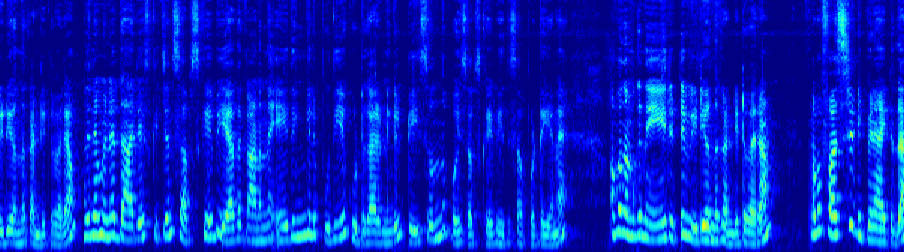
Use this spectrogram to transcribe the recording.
വീഡിയോ ഒന്ന് കണ്ടിട്ട് വരാം. അതിന് മുന്നേ ദാരിയസ് കിച്ചൺ സബ്സ്ക്രൈബ് ചെയ്യാതെ കാണുന്ന ഏതെങ്കിലും പുതിയ കൂട്ടുകാരുണ്ടെങ്കിൽ പ്ലീസ് ഒന്ന് പോയി സബ്സ്ക്രൈബ് ചെയ്ത് സപ്പോർട്ട് ചെയ്യണേ. അപ്പോൾ നമുക്ക് നേരിട്ട് വീഡിയോ ഒന്ന് കണ്ടിട്ട് വരാം. അപ്പോൾ ഫസ്റ്റ് ടിപ്പിനായിട്ട് ഇതാ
